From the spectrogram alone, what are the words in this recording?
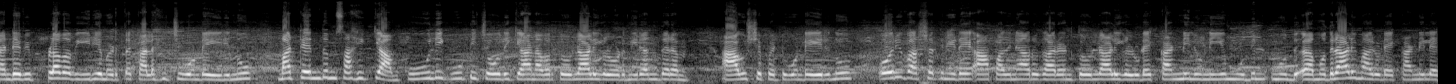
തന്റെ വിപ്ലവ വീര്യമെടുത്ത് കലഹിച്ചുകൊണ്ടേയിരുന്നു. മറ്റെന്തും സഹിക്കാം. കൂലി കൂട്ടി ചോദിക്കാൻ അവർ തൊഴിലാളികളോട് നിരന്തരം ആവശ്യപ്പെട്ടുകൊണ്ടേയിരുന്നു. ഒരു വർഷത്തിനിടെ ആ പതിനാറുകാരൻ തൊഴിലാളികളുടെ കണ്ണിലുണ്ണിയും മുതിൽ മുതലാളിമാരുടെ കണ്ണിലെ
